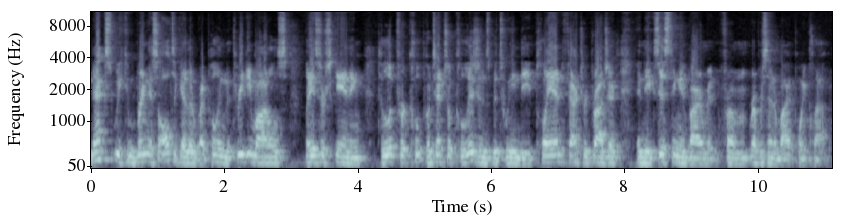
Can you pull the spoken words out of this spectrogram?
Next, we can bring this all together by pulling the 3D models, laser scanning to look for potential collisions between the planned factory project and the existing environment from represented by a point cloud.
